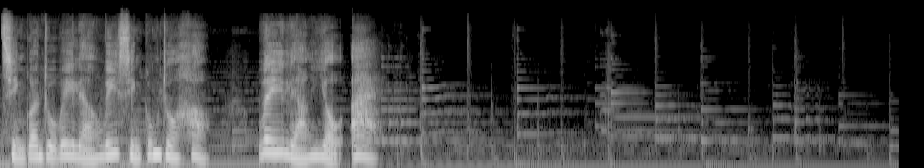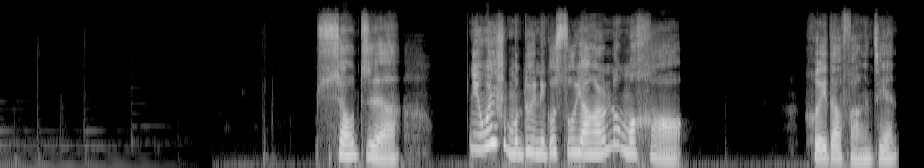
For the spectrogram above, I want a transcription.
请关注微凉微信公众号“微凉有爱”。小姐，你为什么对那个苏阳儿那么好？回到房间，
